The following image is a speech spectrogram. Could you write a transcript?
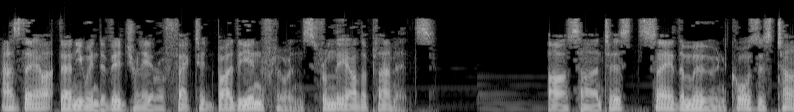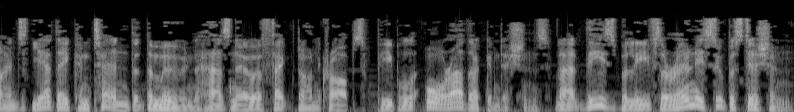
as they are, then you individually are affected by the influence from the other planets. Our scientists say the moon causes tides, yet they contend that the moon has no effect on crops, people, or other conditions, that these beliefs are only superstition.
